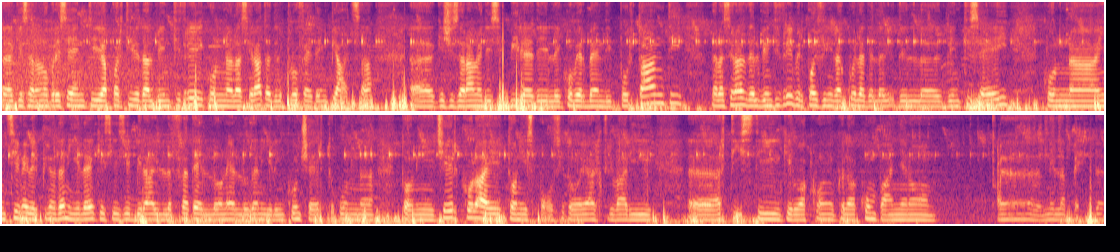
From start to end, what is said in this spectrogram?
eh, che saranno presenti a partire dal 23 con la serata del profeta in piazza eh, che ci saranno ad esibire delle cover band importanti dalla serata del 23 per poi finire a quella del, del 26 con, uh, insieme per Pino Daniele che si esibirà il fratello Nello Daniele in concerto con Tony Cercola e Tony Esposito e altri vari uh, artisti che lo, che lo accompagnano eh, nella band.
